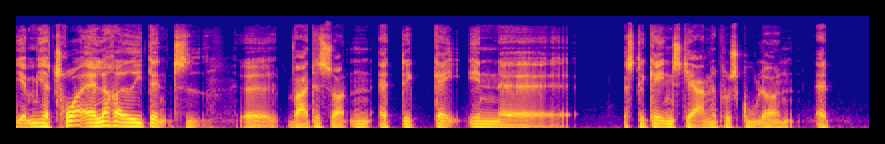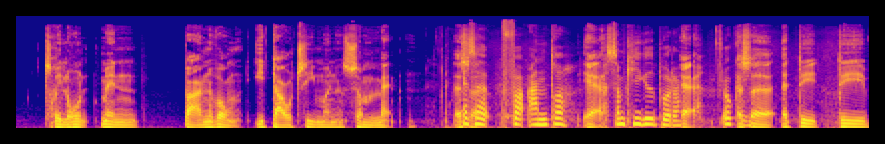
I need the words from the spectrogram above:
Jamen, jeg tror allerede i den tid øh, var det sådan, at det gav en, øh, altså det gav en stjerne på skulderen at trille rundt med en barnevogn i dagtimerne som mand. Altså, altså for andre, Ja. som kiggede på dig? Ja, Okay. altså at det, det,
